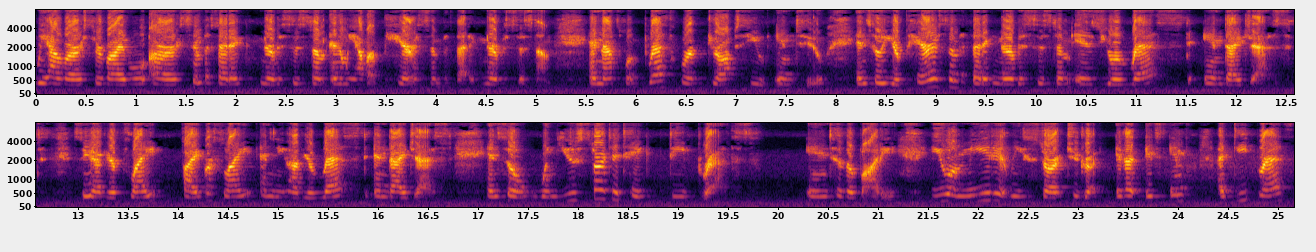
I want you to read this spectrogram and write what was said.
we have our survival our sympathetic nervous system and we have our parasympathetic nervous system. And that's what breath work drops you into. And so your parasympathetic nervous system is your rest and digest. So you have your flight, fight or flight, and you have your rest and digest. And so when you start to take deep breaths into the body, you immediately start to. It's a deep breath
